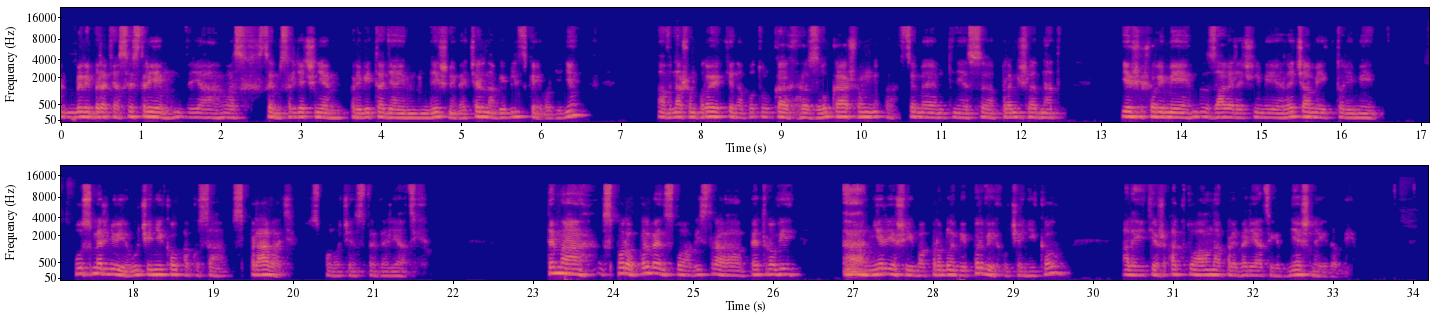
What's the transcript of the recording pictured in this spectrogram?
Milí bratia a sestry, ja vás chcem srdečne privítať aj dnešný večer na biblickej hodine. A v našom projekte na potulkách s Lukášom chceme dnes premyšľať nad Ježišovými záverečnými rečami, ktorými usmerňuje učeníkov, ako sa správať v spoločenstve veriacich. Téma sporo prvenstvo a vystraha Petrovi nerieši iba problémy prvých učeníkov, ale je tiež aktuálna pre veriacich dnešnej doby.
